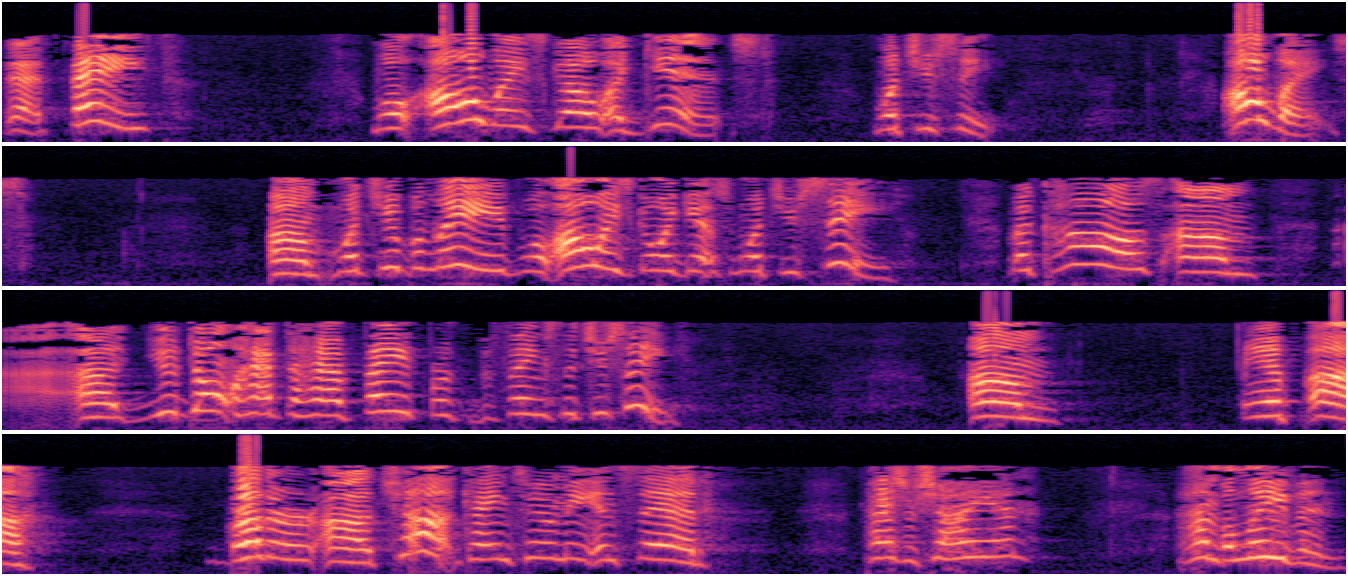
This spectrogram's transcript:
that faith will always go against what you see. Always. Um, what you believe will always go against what you see. Because um, uh, you don't have to have faith for the things that you see. Um, if uh, Brother uh, Chuck came to me and said, Pastor Cheyenne, I'm believing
